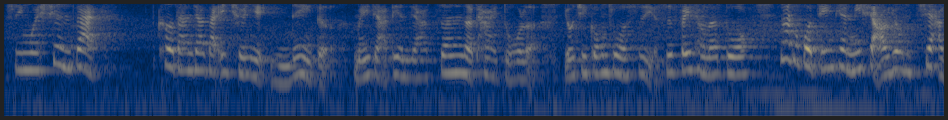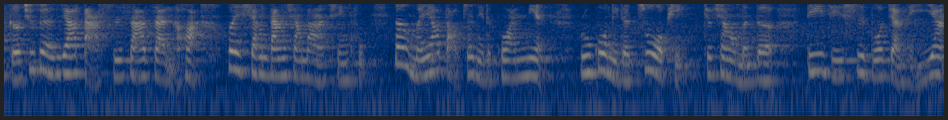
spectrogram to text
是因为现在。客单价在一千元以内的美甲店家真的太多了，尤其工作室也是非常的多。那如果今天你想要用价格去跟人家打厮杀战的话，会相当相当的辛苦。那我们要导正你的观念，如果你的作品就像我们的第一集试播讲的一样，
